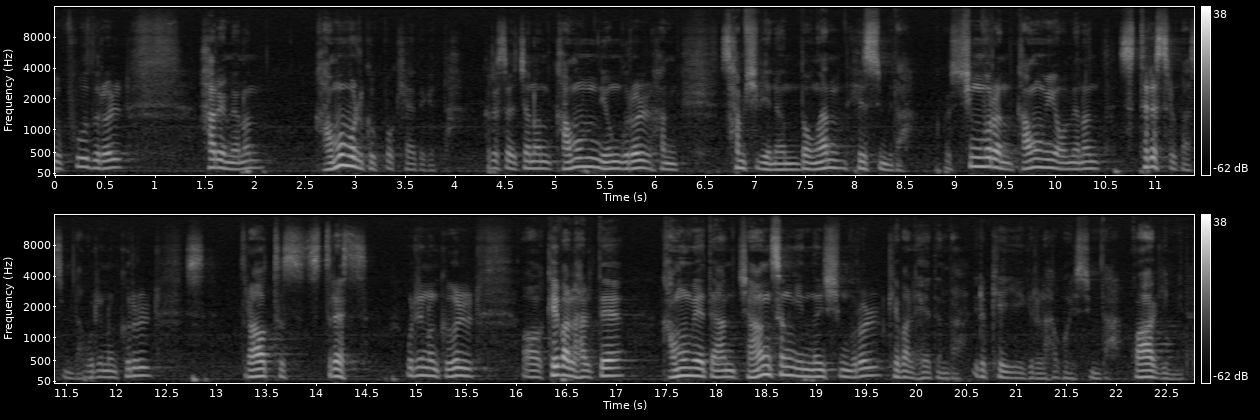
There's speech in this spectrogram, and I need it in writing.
그 푸드를 하려면은 가뭄을 극복해야 되겠다. 그래서 저는 가뭄 연구를 한 30여 년 동안 했습니다. 식물은 가뭄이 오면은 스트레스를 받습니다. 우리는 그를 드라우트 스트레스 우리는 그걸 어, 개발할 때 가뭄에 대한 저항성 있는 식물을 개발해야 된다. 이렇게 얘기를 하고 있습니다. 과학입니다.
